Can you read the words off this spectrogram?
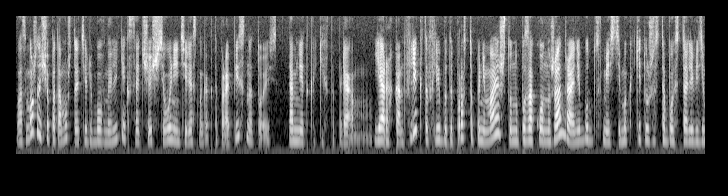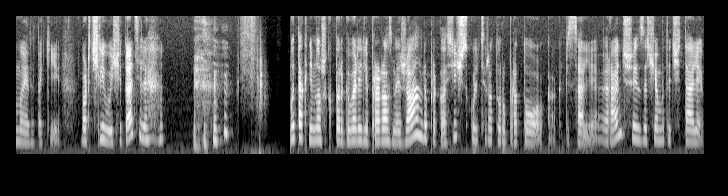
Возможно, еще потому, что эти любовные линии, кстати, чаще всего неинтересно как-то прописаны, то есть там нет каких-то прям ярых конфликтов, либо ты просто понимаешь, что ну по закону жанра они будут вместе. Мы какие-то уже с тобой стали, видимо, это такие ворчливые читатели. Мы так немножко проговорили про разные жанры, про классическую литературу, про то, как писали раньше и зачем это читали.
